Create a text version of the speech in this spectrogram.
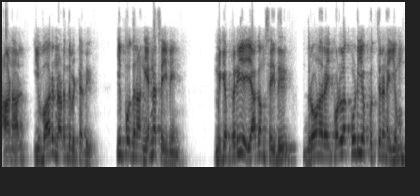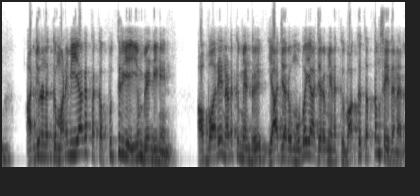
ஆனால் இவ்வாறு நடந்துவிட்டது. இப்போது நான் என்ன செய்வேன்? மிகப்பெரிய யாகம் செய்து துரோணரை கொல்லக்கூடிய புத்திரனையும் அர்ஜுனனுக்கு மனைவியாக தக்க புத்திரியையும் வேண்டினேன். அவ்வாறே நடக்கும் என்று யாஜரும் உபயாஜரும் எனக்கு வாக்கு தத்தம் செய்தனர்.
